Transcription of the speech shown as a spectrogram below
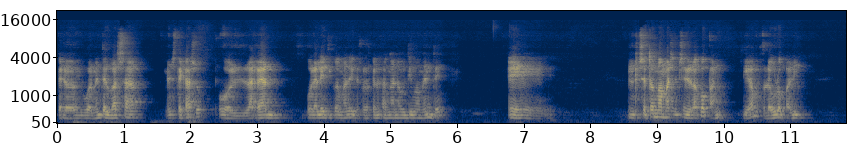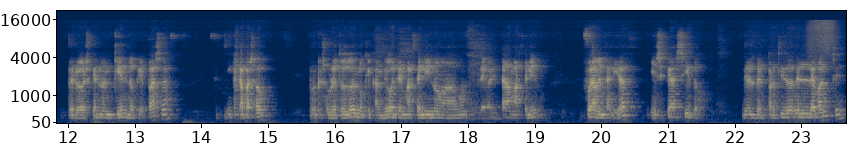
Pero igualmente el Barça, en este caso, o la Real o el Atlético de Madrid, que son los que nos han ganado últimamente, eh, se toma más en serio la Copa, ¿no? Digamos, o la Europa League. Pero es que no entiendo qué pasa y qué ha pasado, porque sobre todo lo que cambió de Marcelino a, bueno, de Garitano a Marcelino fue la mentalidad. Y es que ha sido desde el partido del Levante,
